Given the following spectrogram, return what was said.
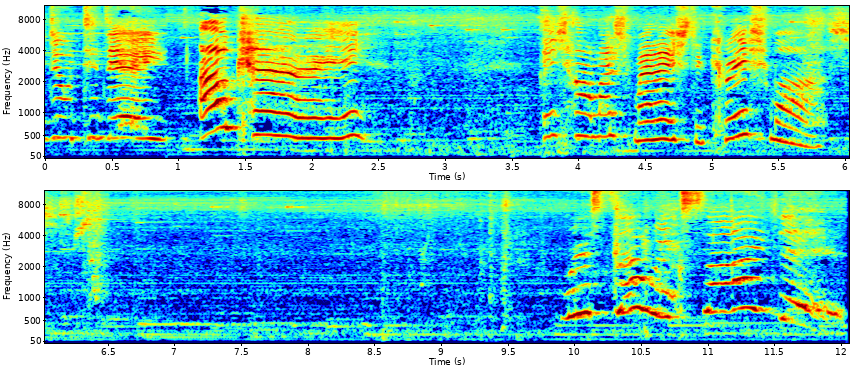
To do today. Okay. It's almost managed to Christmas. We're so excited.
